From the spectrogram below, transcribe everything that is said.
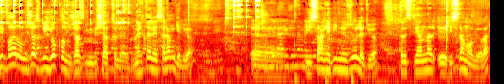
bir var olacağız, bir yok olacağız gibi bir şey hatırlıyorum. Mehdi Aleyhisselam geliyor. Ee, İsa Nebi nüzul ediyor. Hristiyanlar e, İslam oluyorlar.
